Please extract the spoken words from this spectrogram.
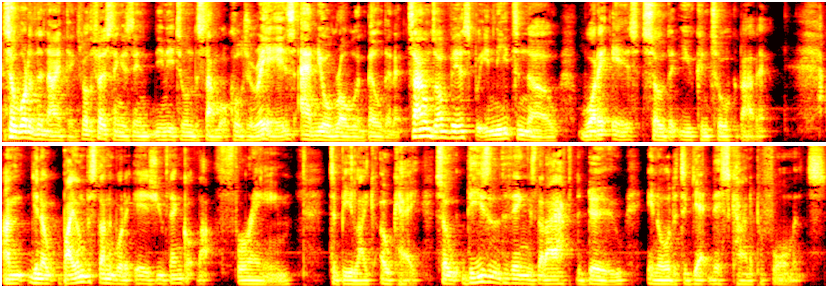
so what are the nine things? Well, the first thing is in, you need to understand what culture is and your role in building it. Sounds obvious, but you need to know what it is so that you can talk about it. And, you know, by understanding what it is, you've then got that frame to be like, okay, so these are the things that I have to do in order to get this kind of performance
